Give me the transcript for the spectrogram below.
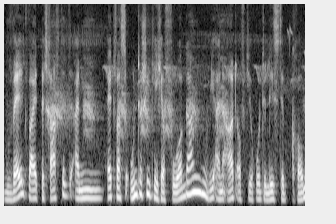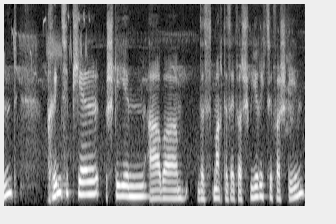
weltweit betrachtet, ein etwas unterschiedlicher Vorgang, wie eine Art auf die rote Liste kommt. Prinzipiell stehen aber, das macht das etwas schwierig zu verstehen,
